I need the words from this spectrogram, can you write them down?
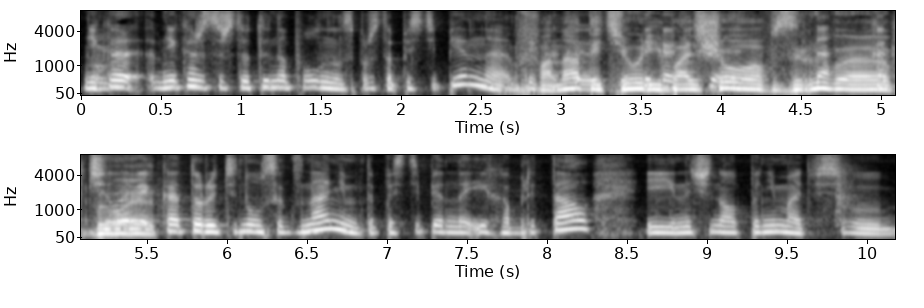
Мне, ка- мне кажется, что ты наполнился просто постепенно. Ты как, Фанаты э, ты теории как большого че- взрыва Да, как бывают. человек, который тянулся к знаниям, ты постепенно их обретал и начинал понимать всю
